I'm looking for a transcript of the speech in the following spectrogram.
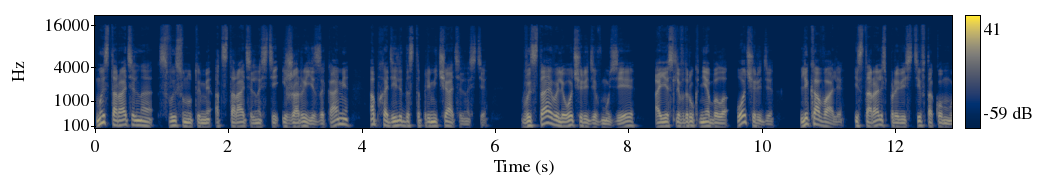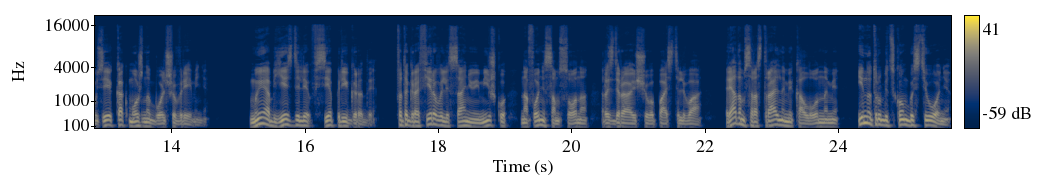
Мы старательно, с высунутыми от старательности и жары языками, обходили достопримечательности, выстаивали очереди в музее, а если вдруг не было очереди, ликовали и старались провести в таком музее как можно больше времени. Мы объездили все пригороды, фотографировали Саню и Мишку на фоне Самсона, раздирающего пасть льва, рядом с растральными колоннами и на Трубецком бастионе,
